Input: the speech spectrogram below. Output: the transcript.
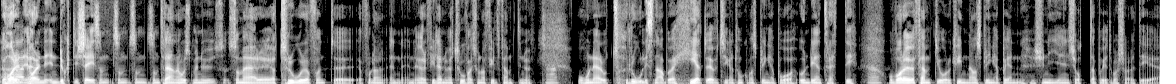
Jag har en, jag har en, en duktig tjej som, som, som, som tränar hos mig nu som- är, jag tror jag får inte, jag får en, en örfil här nu, jag tror faktiskt hon har fyllt 50 nu. Ja, Och hon är otroligt snabb och jag är helt övertygad att hon kommer att springa på under 1.30. ja. Och vara över 50 år och kvinna och springa på en 29, en 28 på Göteborgsvarvet, det är,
